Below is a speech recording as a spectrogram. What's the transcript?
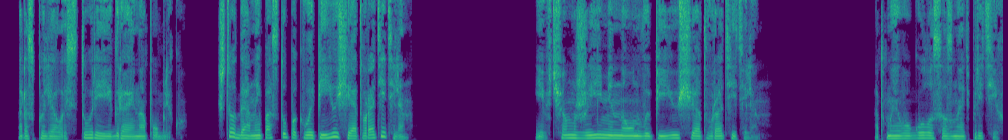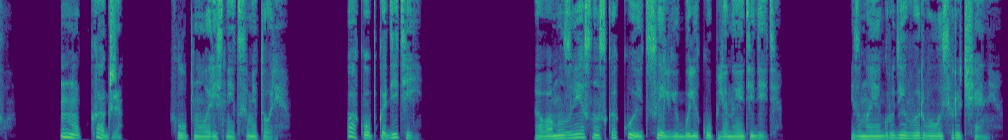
— распылялась Тория, играя на публику, что данный поступок вопиющий и отвратителен. И в чем же именно он вопиющий отвратителен? От моего голоса знать притихло. Ну как же? хлопнула ресницами Тория. «Покупка детей». «А вам известно, с какой целью были куплены эти дети?» Из моей груди вырвалось рычание.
